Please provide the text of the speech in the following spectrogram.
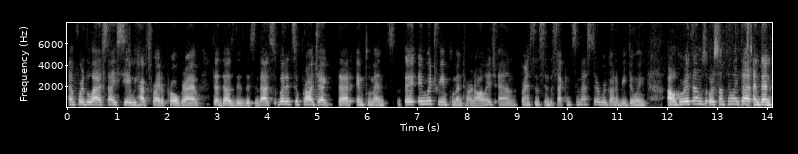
and for the last ICA, we have to write a program that does this, this, and that. But it's a project that implements, in which we implement our knowledge. And for instance, in the second semester, we're going to be doing algorithms or something like that. And then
